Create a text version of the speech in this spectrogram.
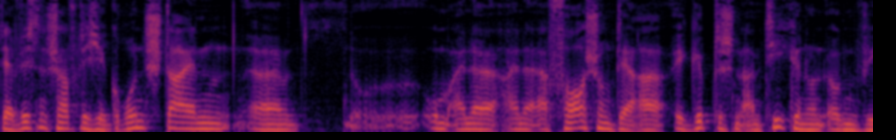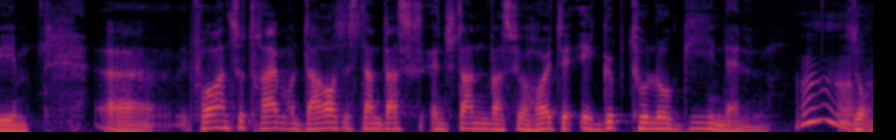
der wissenschaftliche Grundstein, äh, um eine, eine Erforschung der ägyptischen Antike nun irgendwie äh, voranzutreiben. Und daraus ist dann das entstanden, was wir heute Ägyptologie nennen. So.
